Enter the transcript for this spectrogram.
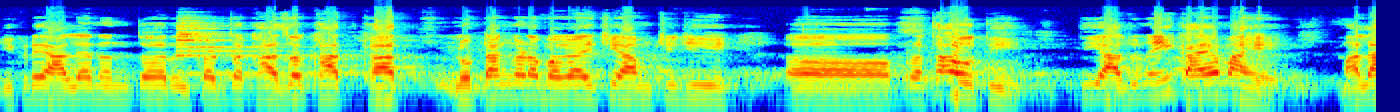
इकडे आल्यानंतर इकडचं खाजं खात खात लोटांगणं बघायची आमची जी प्रथा होती ती अजूनही कायम आहे. मला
